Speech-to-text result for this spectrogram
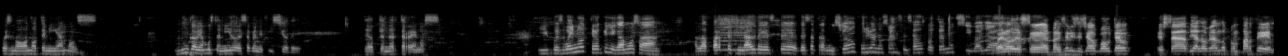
pues no, no teníamos, nunca habíamos tenido ese beneficio de, de obtener terrenos. Y pues bueno, creo que llegamos a, a la parte final de, este, de esta transmisión. Julio, no sé, licenciado Cuauhtémoc, si vaya... Bueno, este, al parecer, licenciado Cuauhtémoc está dialogando con parte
